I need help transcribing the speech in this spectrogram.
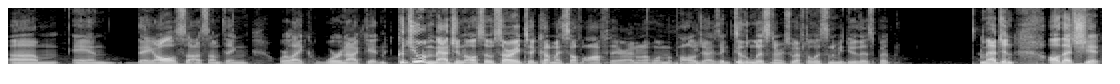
um, and they all saw something we're like we're not getting could you imagine also sorry to cut myself off there i don't know who i'm apologizing to the listeners who have to listen to me do this but imagine all that shit.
